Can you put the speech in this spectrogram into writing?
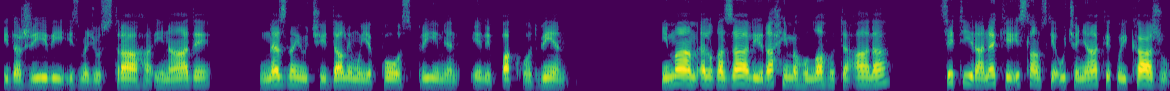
i da živi između straha i nade, ne znajući da li mu je post primljen ili pak odbijen. Imam El Ghazali, rahimahullahu ta'ala, citira neke islamske učenjake koji kažu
